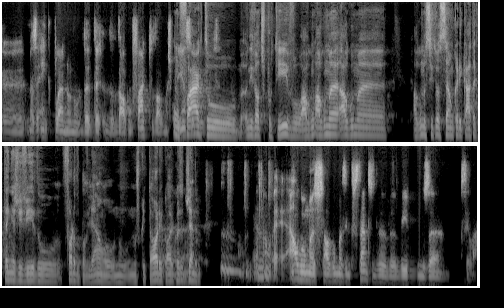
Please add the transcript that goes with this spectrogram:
Uh, mas em que plano? No, de, de, de, algum facto, de alguma experiência? Um facto, a nível desportivo, algum, alguma, alguma, alguma situação caricata que tenhas vivido fora do pavilhão ou no, no escritório, qualquer coisa do género? Não, é, algumas, algumas interessantes de, de, de, irmos a, sei lá,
